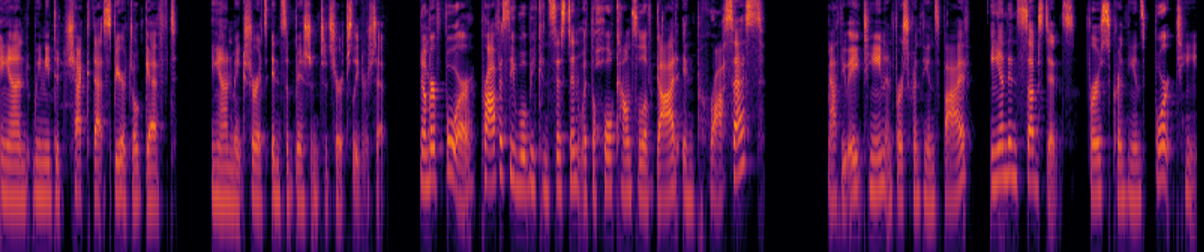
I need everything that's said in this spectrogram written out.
And we need to check that spiritual gift and make sure it's in submission to church leadership. Number four, prophecy will be consistent with the whole counsel of God in process, Matthew 18 and 1 Corinthians 5, and in substance, 1 Corinthians 14,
